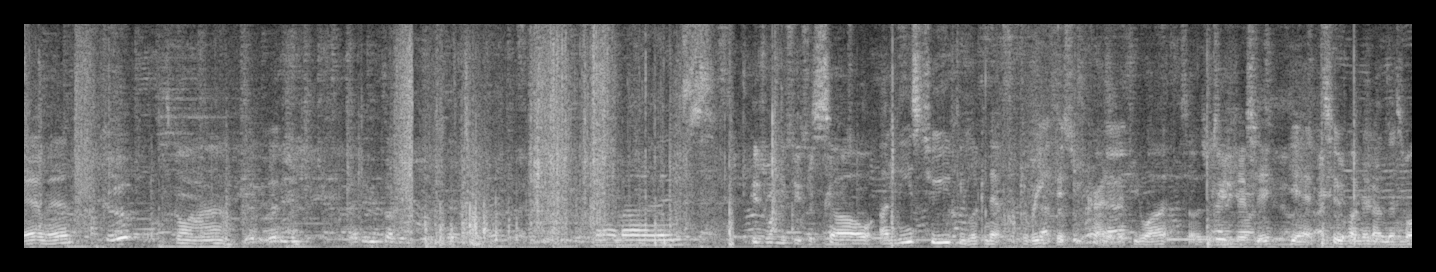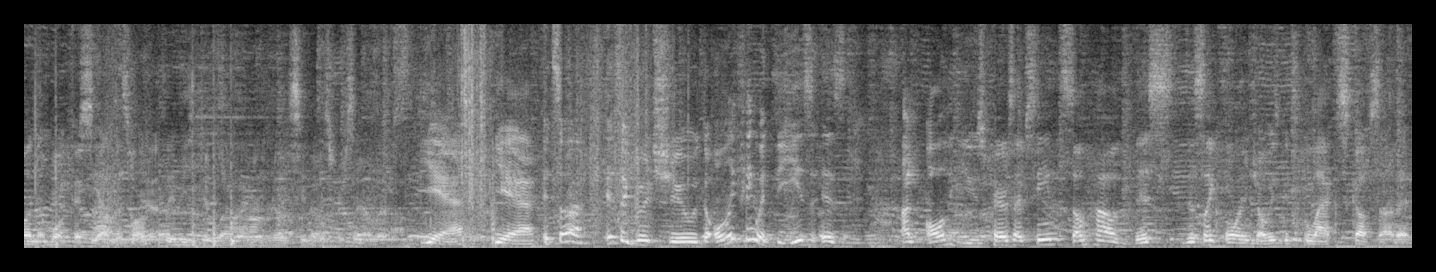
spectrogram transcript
Yeah, man. What's going on? Nice. He just wanted to see Supreme. So on these two, you'd be looking at 350 credit if you want. So it's just 350? Yeah, 200 on this one, and 150 on this one. these do well. I don't really see those for sale. Yeah, yeah. It's a it's a good shoe. The only thing with these is on all the used pairs I've seen, somehow this this like orange always gets black scuffs on it.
